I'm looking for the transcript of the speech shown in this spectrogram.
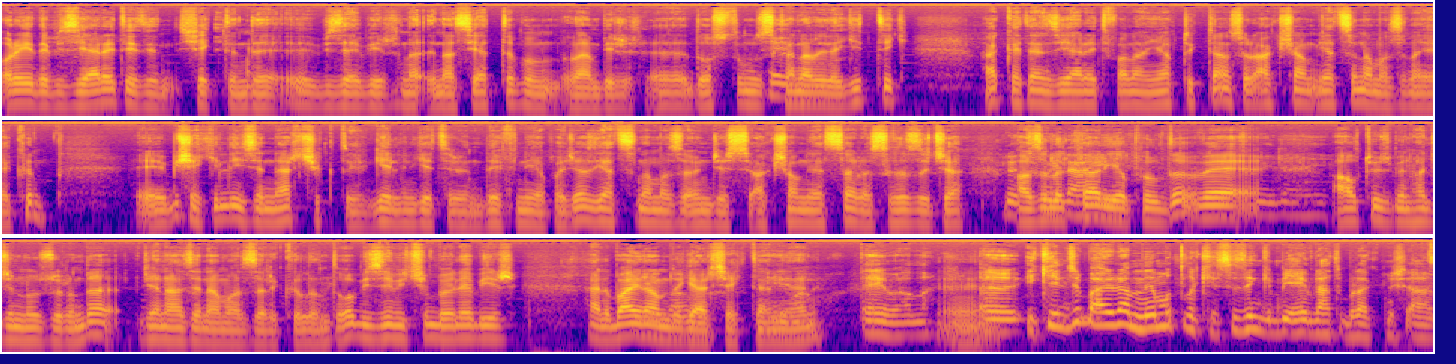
orayı da bir ziyaret edin şeklinde e, bize bir nasihatte bulunan bir e, dostumuz kanalıyla gittik. Hakikaten ziyareti falan yaptıktan sonra akşam yatsı namazına yakın e, bir şekilde izinler çıktı. Gelin getirin defni yapacağız. Yatsı namazı öncesi akşam yatsı arası hızlıca Lütfü hazırlıklar ilahi. yapıldı ve Lütfü 600 bin hacının huzurunda cenaze namazları kılındı. O bizim için böyle bir hani bayramdı Eyvallah. gerçekten Eyvallah. yani. Eyvallah. Ee, ikinci bayram ne mutlu ki sizin gibi bir evlat bırakmış abi.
